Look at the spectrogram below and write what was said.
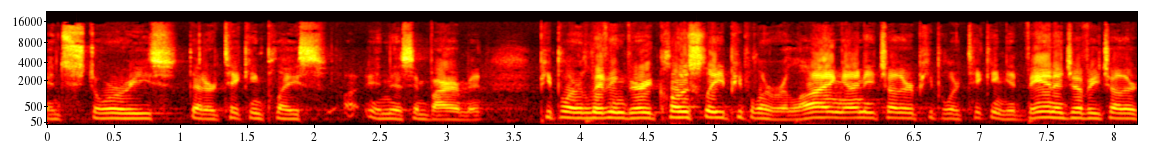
and stories that are taking place in this environment. People are living very closely, people are relying on each other, people are taking advantage of each other.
